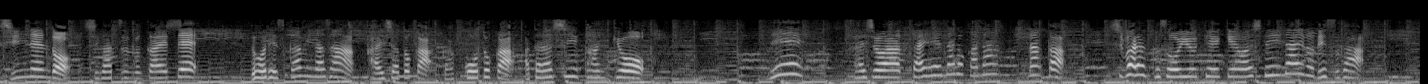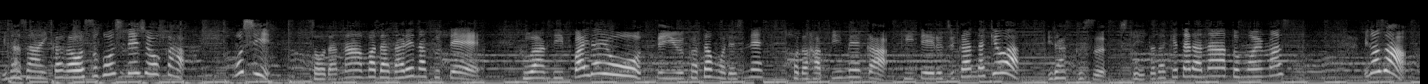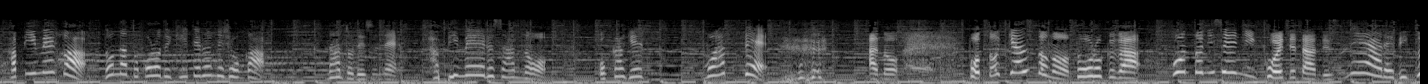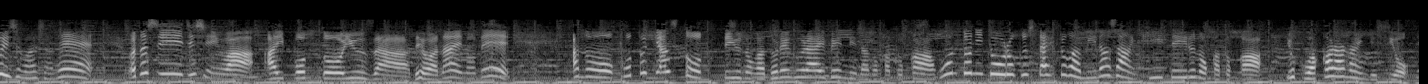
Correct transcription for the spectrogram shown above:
新年度4月迎えて、どうですか？皆さん。会社とか学校とか新しい環境。ねえ、最初は大変なのかな？なんか、しばらくそういう経験はしていないのですが、皆さんいかがお過ごしでしょうか？もし、そうだな、まだ慣れなくて、不安でいっぱいだよっていう方もですね、このハッピーメーカー聞いている時間だけはリラックスしていただけたらなと思います。皆さん、ハッピーメーカーどんなところで聞いてるんでしょうか？なんとですね、ハッピーメールさんのおかげもあって あの、ポッドキャストの登録が本当に1000人超えてたんですね。あれびっくりしましたね。私自身は iPod ユーザーではないので、あの、ポッドキャストっていうのがどれぐらい便利なのかとか、本当に登録した人が皆さん聞いているのかとか、よくわからないんですよ。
